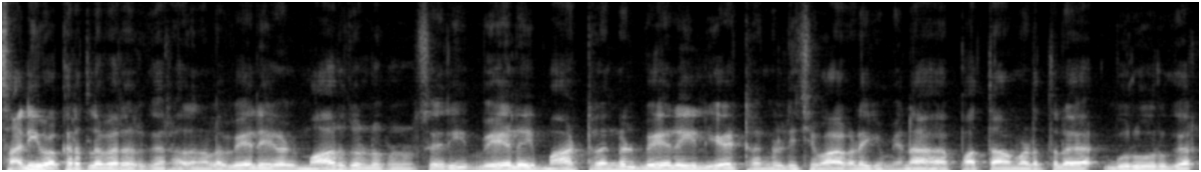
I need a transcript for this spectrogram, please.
சனி வக்கரத்தில் வேறு இருக்கார். அதனால் வேலைகள் மாறுதல்களும் சரி வேலை மாற்றங்கள் வேலையில் ஏற்றங்கள் நிச்சயமாக கிடைக்கும். ஏன்னா பத்தாம் இடத்துல குரு இருக்கார்.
